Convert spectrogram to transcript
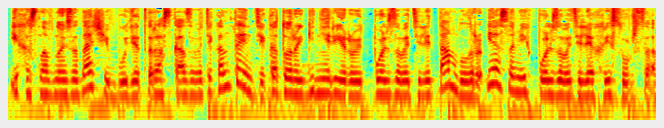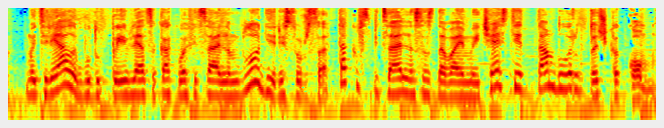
Их основной задачей будет рассказывать о контенте, который генерируют пользователи Tumblr и о самих пользователях ресурса. Материалы будут появляться как в официальном блоге ресурса, так и в специально создаваемой части tumblr.com.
